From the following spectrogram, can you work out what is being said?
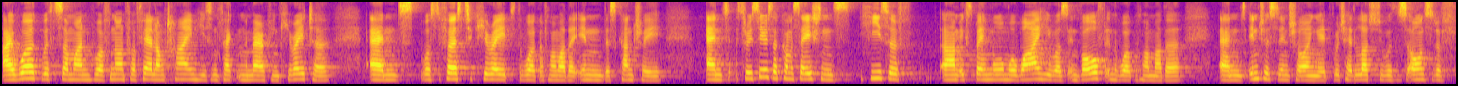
I work with someone who I've known for a fair long time. He's in fact an American curator and was the first to curate the work of my mother in this country. And through a series of conversations, he sort of um, explain more and more why he was involved in the work with my mother and interested in showing it, which had a lot to do with his own sort of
